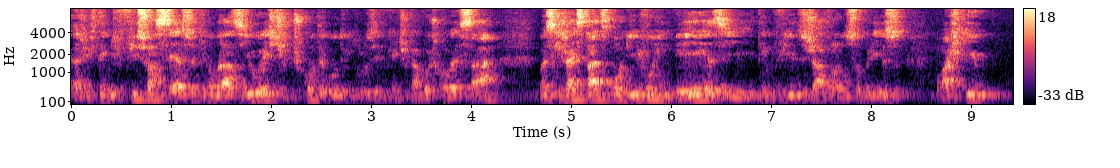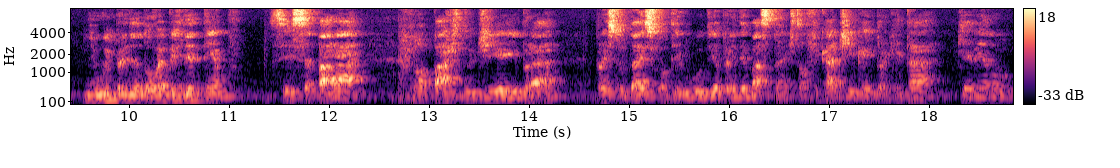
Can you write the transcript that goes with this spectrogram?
a gente tem difícil acesso aqui no Brasil, esse tipo de conteúdo, inclusive, que a gente acabou de conversar, mas que já está disponível em inglês e tem vídeos já falando sobre isso. Eu acho que nenhum empreendedor vai perder tempo se separar uma parte do dia aí para para estudar esse conteúdo e aprender bastante. Então fica a dica aí para quem está querendo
